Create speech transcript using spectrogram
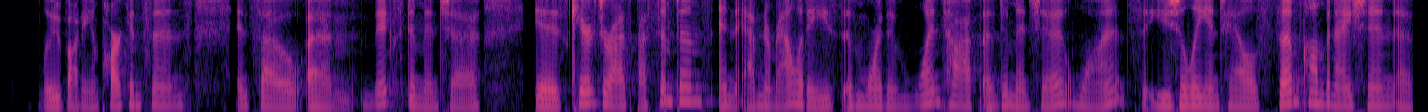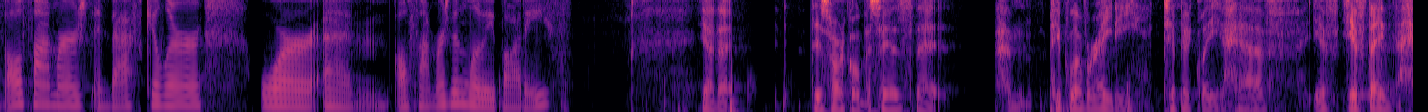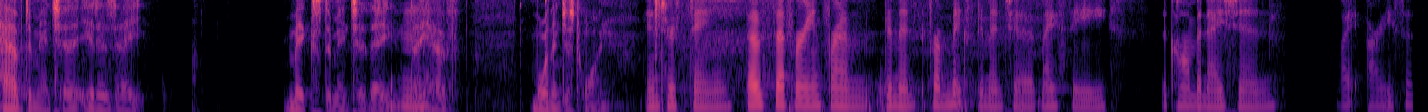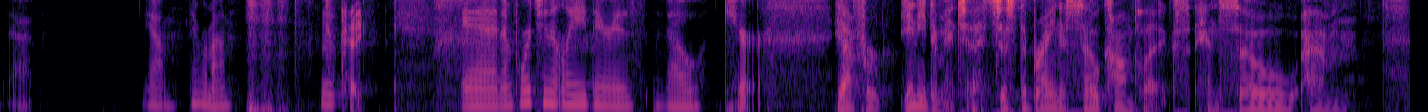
Lewy body and Parkinson's. And so um, mixed dementia is characterized by symptoms and abnormalities of more than one type of dementia at once. It usually entails some combination of Alzheimer's and vascular or um, Alzheimer's and Lewy bodies. Yeah, that this article says that um, people over eighty typically have, if if they have dementia, it is a mixed dementia. They they have more than just one. Interesting. Those suffering from demen- from mixed dementia may see the combination. Wait, I already said that. Yeah, never mind. It's okay. And unfortunately, there is no cure. Yeah, for any dementia, it's just the brain is so complex and so um,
